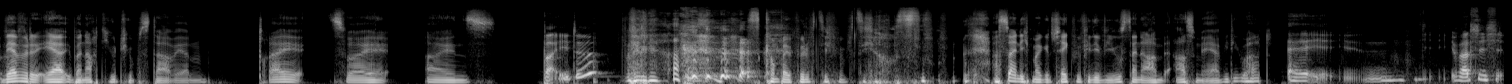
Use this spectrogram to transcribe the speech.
Wer würde eher über Nacht YouTube-Star werden? Drei, zwei, eins. Beide? Es kommt bei 50-50 raus. Hast du eigentlich mal gecheckt, wie viele Views dein ASMR-Video hat? Äh, warte, ich,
